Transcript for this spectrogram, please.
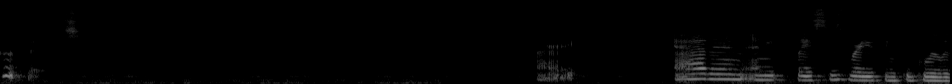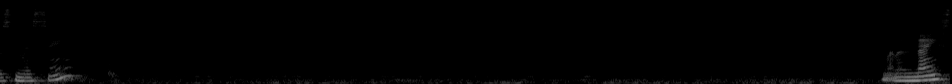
Perfect. All right. Add in any places where you think the glue is missing. Want a nice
